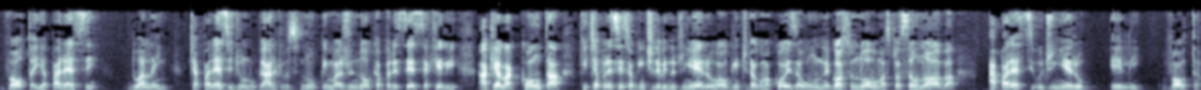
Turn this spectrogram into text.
volta e aparece do além. Te aparece de um lugar que você nunca imaginou que aparecesse aquele, aquela conta, que te aparecesse alguém te devendo dinheiro, alguém te dá alguma coisa, um negócio novo, uma situação nova. Aparece o dinheiro, ele volta.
